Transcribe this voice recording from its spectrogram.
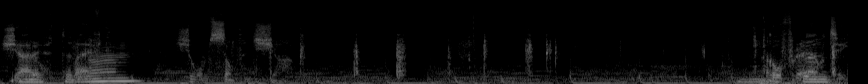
Shadow. That left. Show him something sharp. Go for it, plant LT.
